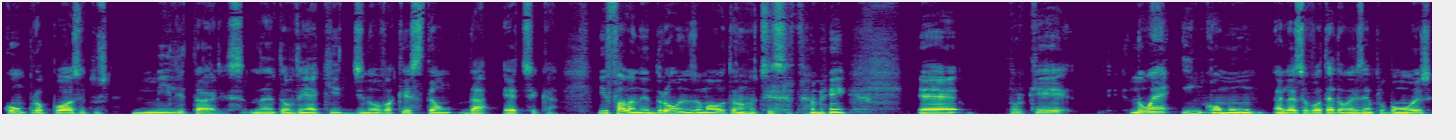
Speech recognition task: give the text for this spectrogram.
com propósitos militares. Né? Então vem aqui de novo a questão da ética. E falando em drones, uma outra notícia também é porque não é incomum, aliás, eu vou até dar um exemplo bom hoje,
